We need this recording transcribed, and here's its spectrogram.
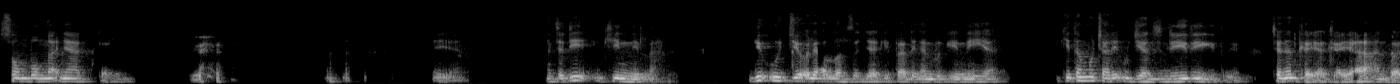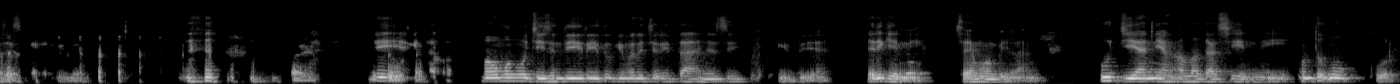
sombong nggak nyadar. Iya. Nah, jadi ginilah. Diuji oleh Allah saja kita dengan begini ya. Kita mau cari ujian sendiri gitu ya. Jangan gaya-gayaan bahasa sekarang gitu. Iya, mau menguji sendiri itu gimana ceritanya sih gitu ya. Jadi gini, saya mau bilang ujian yang Allah kasih ini untuk ngukur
